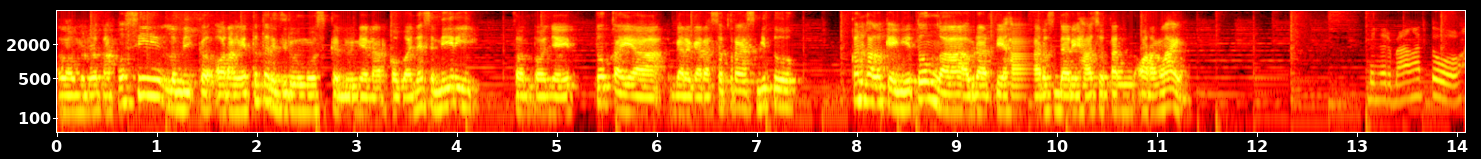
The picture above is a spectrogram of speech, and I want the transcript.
Kalau menurut aku sih lebih ke orang itu terjerumus ke dunia narkobanya sendiri. Contohnya itu kayak gara-gara stres gitu. Kan kalau kayak gitu nggak berarti harus dari hasutan orang lain. Bener banget tuh.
